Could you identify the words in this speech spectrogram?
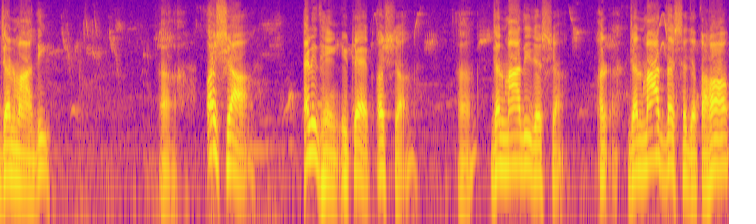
Janmadi. Uh, asya, anything you take, asya, uh, janmadi jasya, uh, janmadasya jataha,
